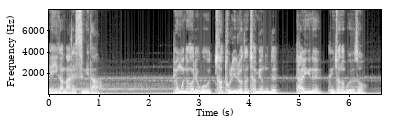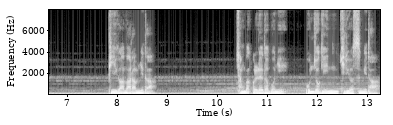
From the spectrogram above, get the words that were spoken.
A가 말했습니다. 병원에 가려고 차 돌리려던 참이었는데 다행이네. 괜찮아 보여서. B가 말합니다. 창밖을 내다보니 본 적이 있는 길이었습니다.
